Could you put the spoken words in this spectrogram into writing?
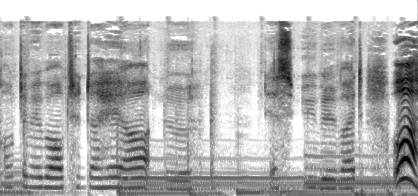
Kommt der mir überhaupt hinterher? Nö. Der ist übel weit. Oh!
